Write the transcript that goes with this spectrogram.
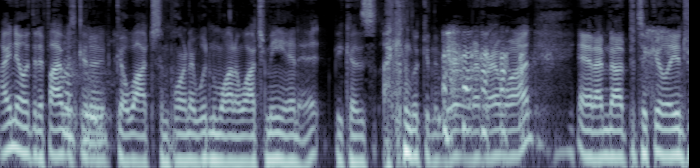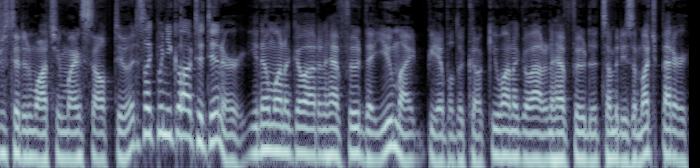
I know that if I was going Mhm. to go watch some porn, I wouldn't want to watch me in it because I can look in the mirror whenever I want, and I'm not particularly interested in watching myself do it. It's like when you go out to dinner, you don't want to go out and have food that you might be able to cook. You want to go out and have food that somebody's a much better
